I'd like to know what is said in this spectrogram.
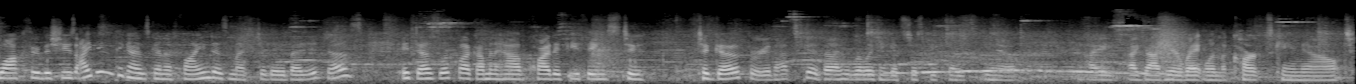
walk through the shoes. I didn't think I was going to find as much today, but it does it does look like I'm going to have quite a few things to to go through. That's good, but I really think it's just because, you know, I I got here right when the carts came out.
